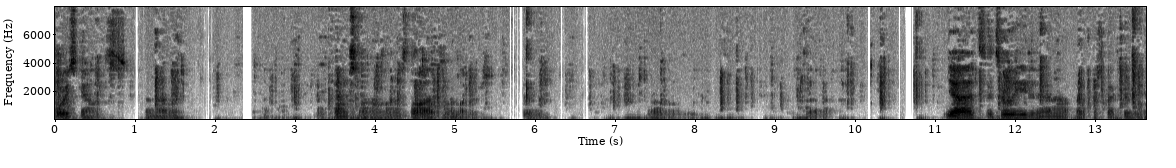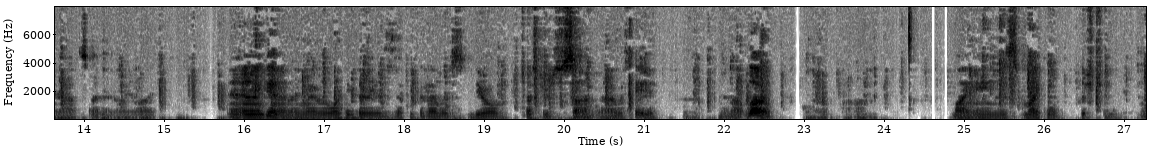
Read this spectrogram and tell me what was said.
Boy Scouts, another. The thought was my mother's. room. Um, but, uh, yeah, it's it's really easy to have that perspective when you're outside of all your life. And, again, I mean, my working theory is that because I was the old Chester's son, that I was hated and not loved. Um, my name is Michael Christian. My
